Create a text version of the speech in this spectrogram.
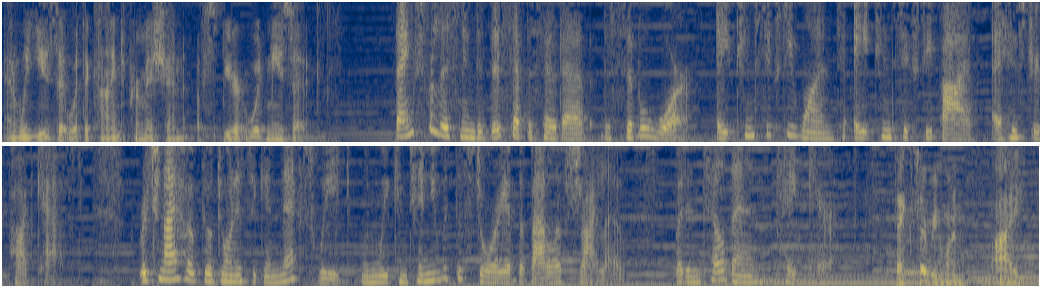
and we use it with the kind permission of Spiritwood Music. Thanks for listening to this episode of The Civil War, 1861 to 1865, a history podcast. Rich and I hope you'll join us again next week when we continue with the story of the Battle of Shiloh. But until then, take care. Thanks, everyone. Bye.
